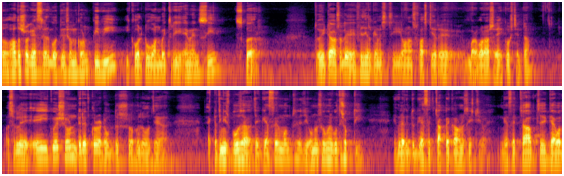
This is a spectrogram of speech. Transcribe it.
তো আদর্শ গ্যাসের গতীয় সমীকরণ PV equal to one by three M N C square তো এটা আসলে ফিজিক্যাল কেমিস্ট্রি অনার্স ফার্স্ট ইয়ারে বারবার আসে এই কোশ্চেনটা আসলে এই ইকুয়েশন ডেরাইভ করার একটা উদ্দেশ্য হলো যে, একটা জিনিস বোঝা যে গ্যাসের মধ্যে যে অনুসমূহের গতিশক্তি, এগুলো কিন্তু গ্যাসের চাপের কারণে সৃষ্টি হয়। গ্যাসের চাপ যে কেবল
